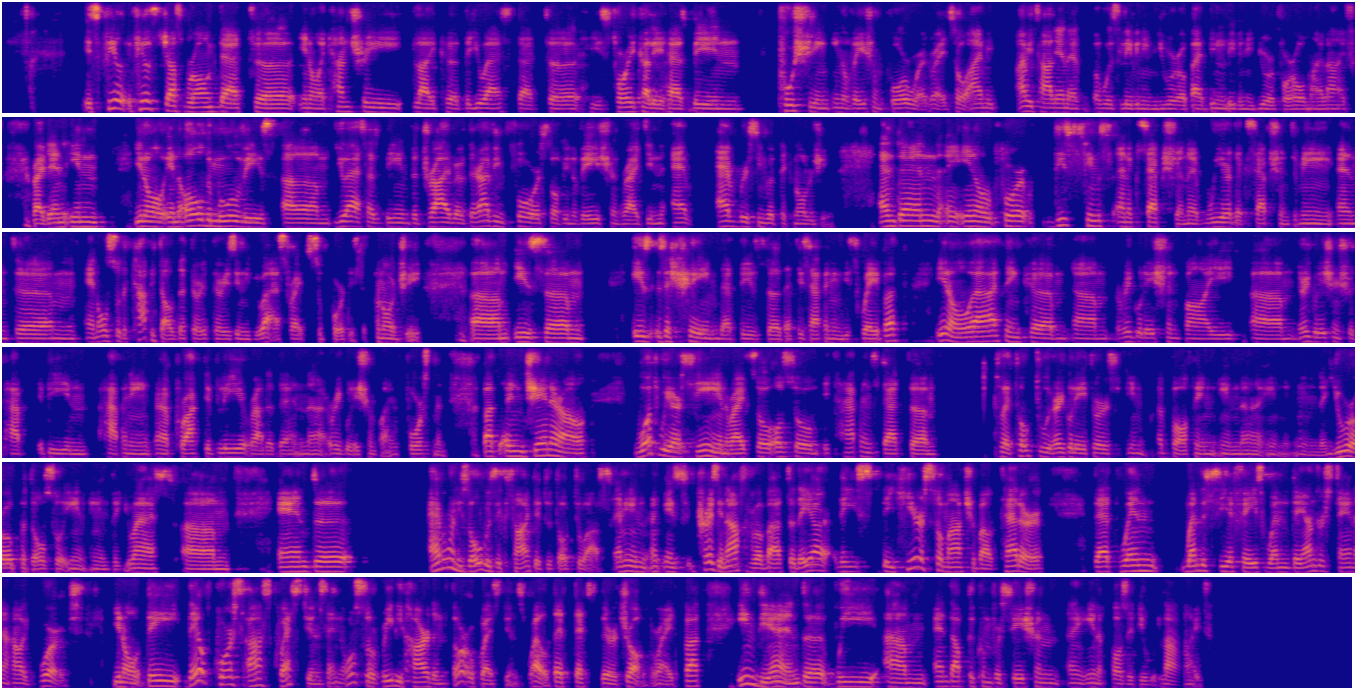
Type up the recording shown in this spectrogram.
it feel it feels just wrong that uh, you know a country like uh, the U.S. that uh, historically has been pushing innovation forward, right? So I'm I'm Italian. I was living in Europe. I've been living in Europe for all my life, right? And in you know in all the movies, um, U.S. has been the driver, the driving force of innovation, right? In ev- every single technology. And then you know, for this seems an exception, a weird exception to me, and um, and also the capital that there, there is in the U.S. right support this technology um, is. Um, is, is a shame that is uh, that is happening this way. But you know, I think um, um, regulation by um, regulation should have been happening uh, proactively rather than uh, regulation by enforcement. But in general, what we are seeing, right? So also it happens that um, so I talked to regulators in both in in uh, in, in Europe, but also in in the US, um, and. Uh, everyone is always excited to talk to us. I mean, it's crazy enough, but they are they they hear so much about Tether that when when the CFAs when they understand how it works, you know, they they of course ask questions and also really hard and thorough questions. Well, that that's their job, right? But in the end, uh, we um, end up the conversation uh, in a positive light.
